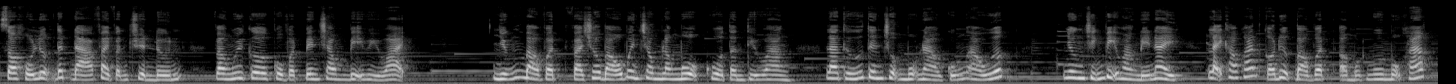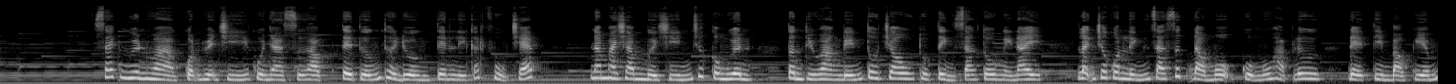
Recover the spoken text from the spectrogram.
do khối lượng đất đá phải vận chuyển lớn và nguy cơ cổ vật bên trong bị hủy hoại. Những bảo vật và châu báu bên trong lăng mộ của Tần Thủy Hoàng là thứ tên trộm mộ nào cũng ao ước. Nhưng chính vị hoàng đế này lại khao khát có được bảo vật ở một ngôi mộ khác. Sách Nguyên Hòa, quận huyện trí của nhà sử học tể tướng thời đường tên Lý Cát Phủ chép. Năm 219 trước công nguyên, Tần Thủy Hoàng đến Tô Châu thuộc tỉnh Giang Tô ngày nay, lệnh cho quân lính ra sức đào mộ của Ngô Hạp Lư để tìm bảo kiếm.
